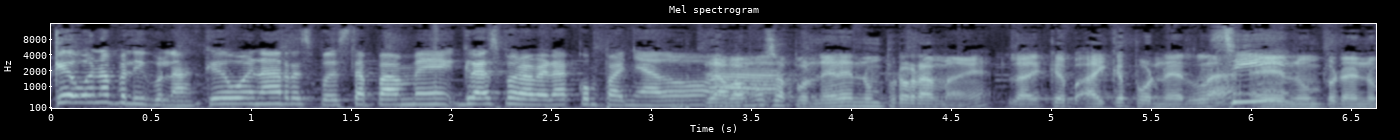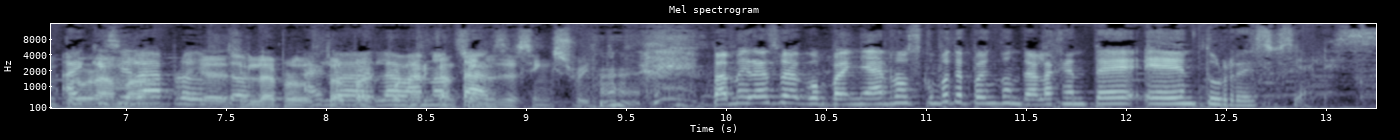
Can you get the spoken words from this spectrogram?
Qué buena película, qué buena respuesta, Pame. Gracias por haber acompañado. La vamos a poner en un programa, ¿eh? La hay, que, hay que ponerla Sí. en un, en un Hay que programa. decirle al Hay que productor. decirle al productor la- para la va a poner canciones de Sing Street. Pame, gracias por acompañarnos. ¿Cómo te puede encontrar la gente en tus redes sociales?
